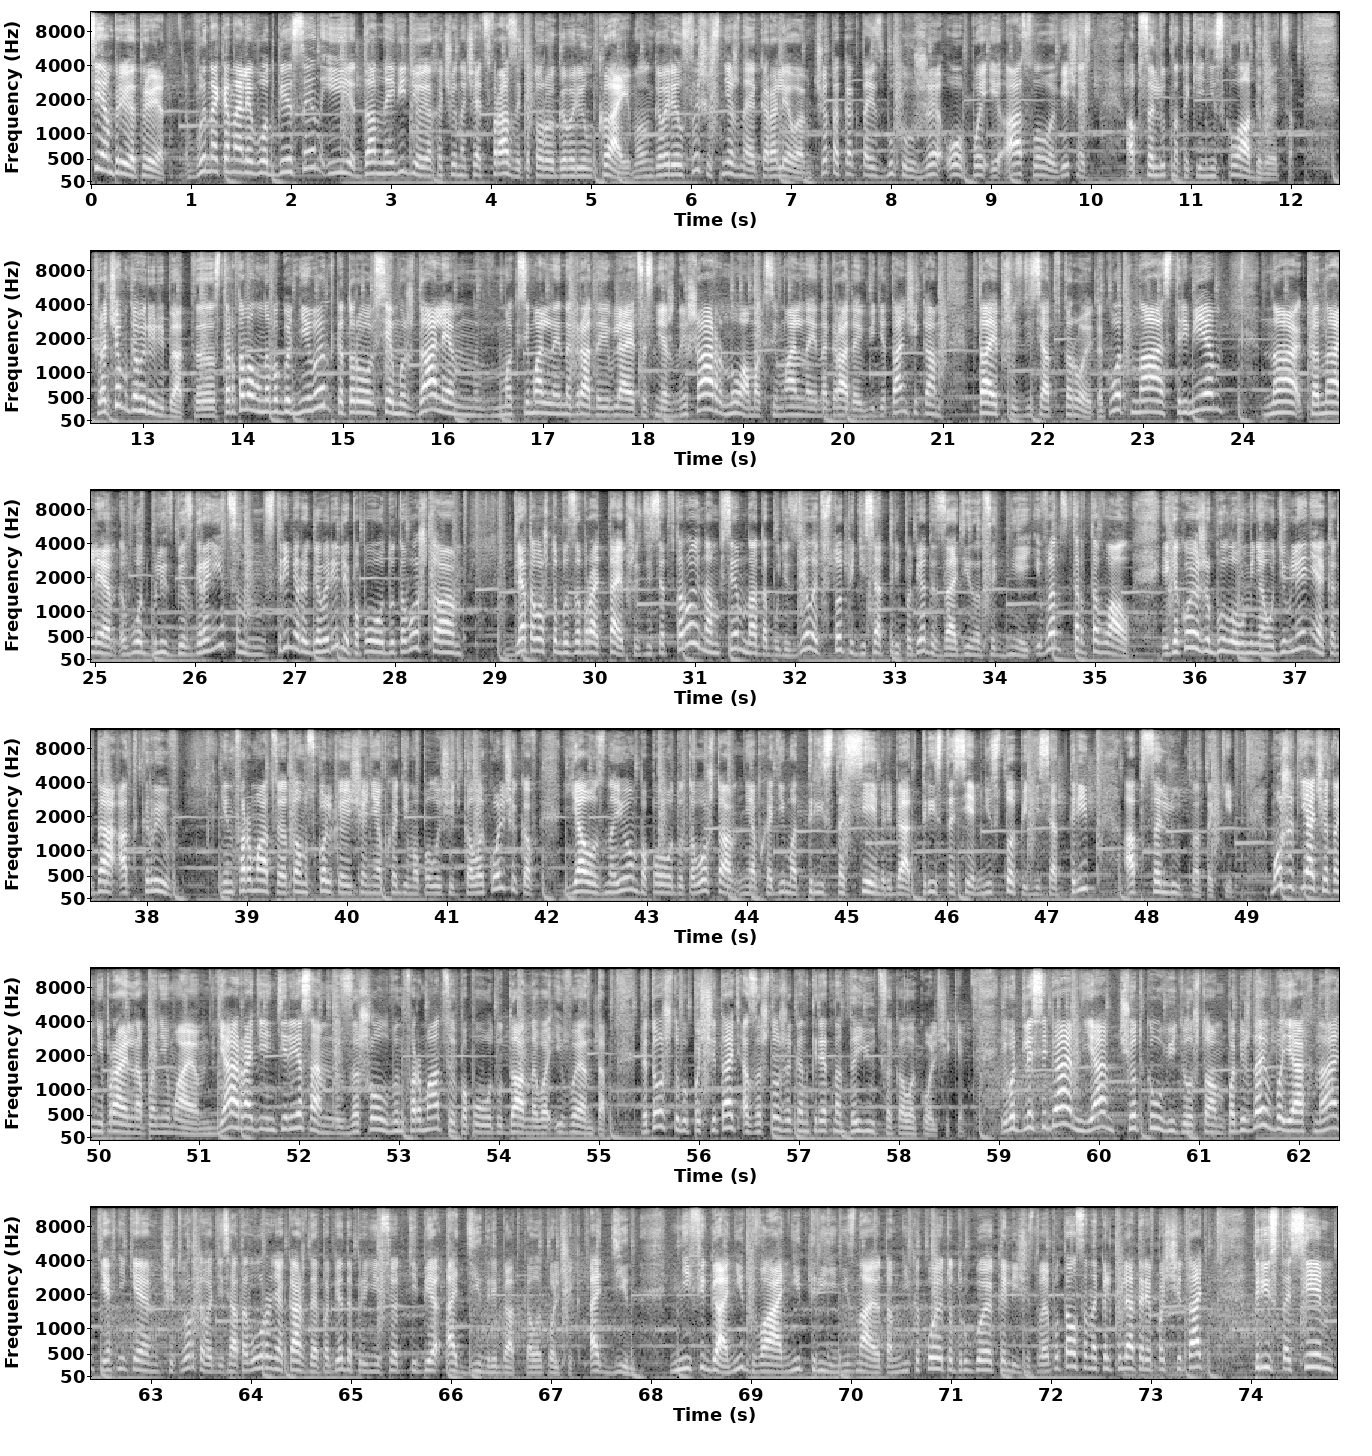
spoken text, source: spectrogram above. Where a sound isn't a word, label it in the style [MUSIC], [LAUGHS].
Всем привет-привет! Вы на канале Вот ГСН и данное видео я хочу начать с фразы, которую говорил Кай. Он говорил, слышишь, Снежная Королева, что-то как-то из букв Ж, О, П и А слово Вечность абсолютно таки не складывается. О чем говорю, ребят? Э, стартовал новогодний ивент, которого все мы ждали. Максимальной наградой является Снежный Шар, ну а максимальной наградой в виде танчика Type 62. Так вот, на стриме, на канале Вот Блиц без границ, стримеры говорили по поводу того, что для того, чтобы забрать Type 62, нам всем надо будет сделать 153 победы за 11 дней. Ивент стартовал. И какое же было у меня удивление, когда, открыв информацию о том, сколько еще необходимо получить колокольчиков, я узнаю по поводу того, что необходимо 307, ребят, 307, не 153, абсолютно таки. Может я что-то неправильно понимаю. Я ради интереса зашел в информацию по поводу данного ивента, для того, чтобы посчитать, а за что же конкретно даются колокольчики. И вот для себя я четко увидел, что побеждай в боях на технике 4-10 уровня, каждая победа принесет тебе один, ребят, колокольчик, один. Нифига, ни два, ни три, не знаю, там, ни какое-то другое количество. Я пытался на калькуляторе посчитать, 307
